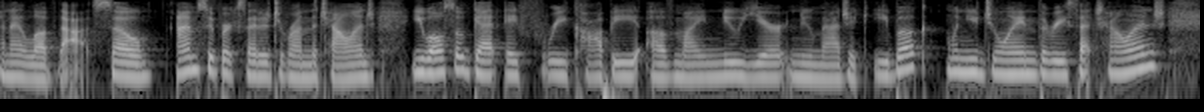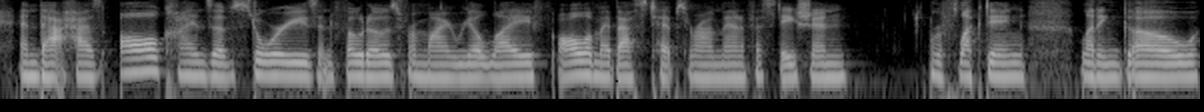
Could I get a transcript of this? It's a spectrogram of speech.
And I love that. So I'm super excited to run the challenge. You also get a free copy of my New Year, New Magic ebook when you join the Reset Challenge. And that has all kinds of stories and photos from my real life, all of my best tips around manifestation, reflecting, letting go.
